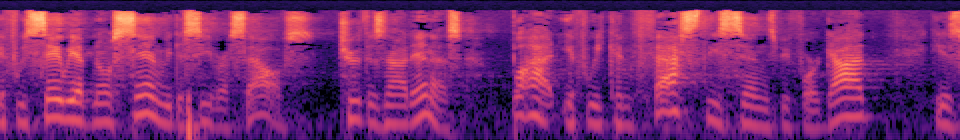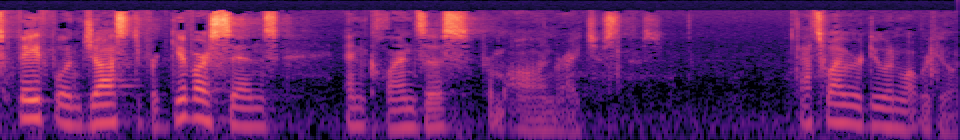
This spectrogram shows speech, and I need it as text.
if we say we have no sin, we deceive ourselves. Truth is not in us. But if we confess these sins before God, he is faithful and just to forgive our sins and cleanse us from all unrighteousness. That's why we're doing what we're doing.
